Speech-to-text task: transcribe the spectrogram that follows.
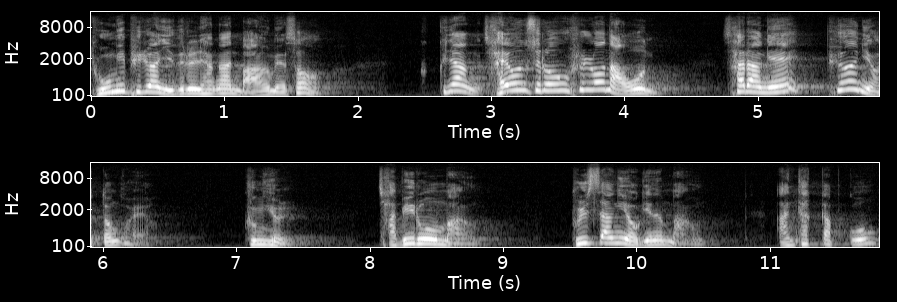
도움이 필요한 이들을 향한 마음에서 그냥 자연스러운 흘러나온 사랑의 표현이었던 거예요. 긍휼, 자비로운 마음, 불쌍히 여기는 마음, 안타깝고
